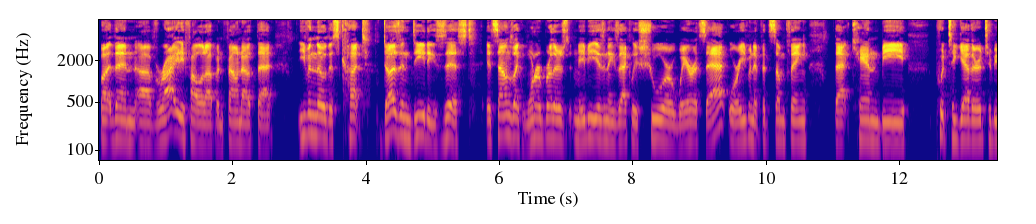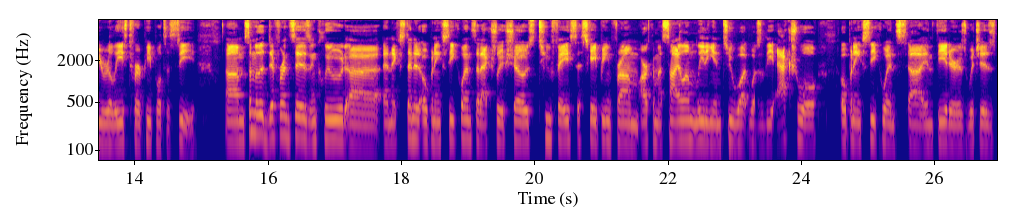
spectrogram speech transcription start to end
But then uh, Variety followed up and found out that even though this cut does indeed exist, it sounds like Warner Brothers maybe isn't exactly sure where it's at, or even if it's something that can be put together to be released for people to see. Um, some of the differences include uh, an extended opening sequence that actually shows Two Face escaping from Arkham Asylum, leading into what was the actual opening sequence uh, in theaters, which is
